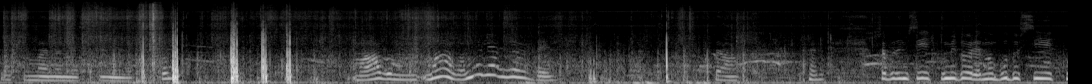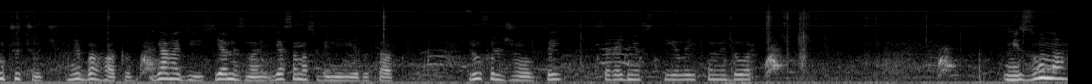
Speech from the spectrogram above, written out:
Тут у мене насіннячко. Мало, мало, ну як завжди. Так. Ще будемо сіяти помідори, ну буду сіяти по чуть-чуть, небагато. Я надіюсь, я не знаю, я сама собі не вірю. Так. Трюфель жовтий, середньоспілий помідор. Мізуна,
